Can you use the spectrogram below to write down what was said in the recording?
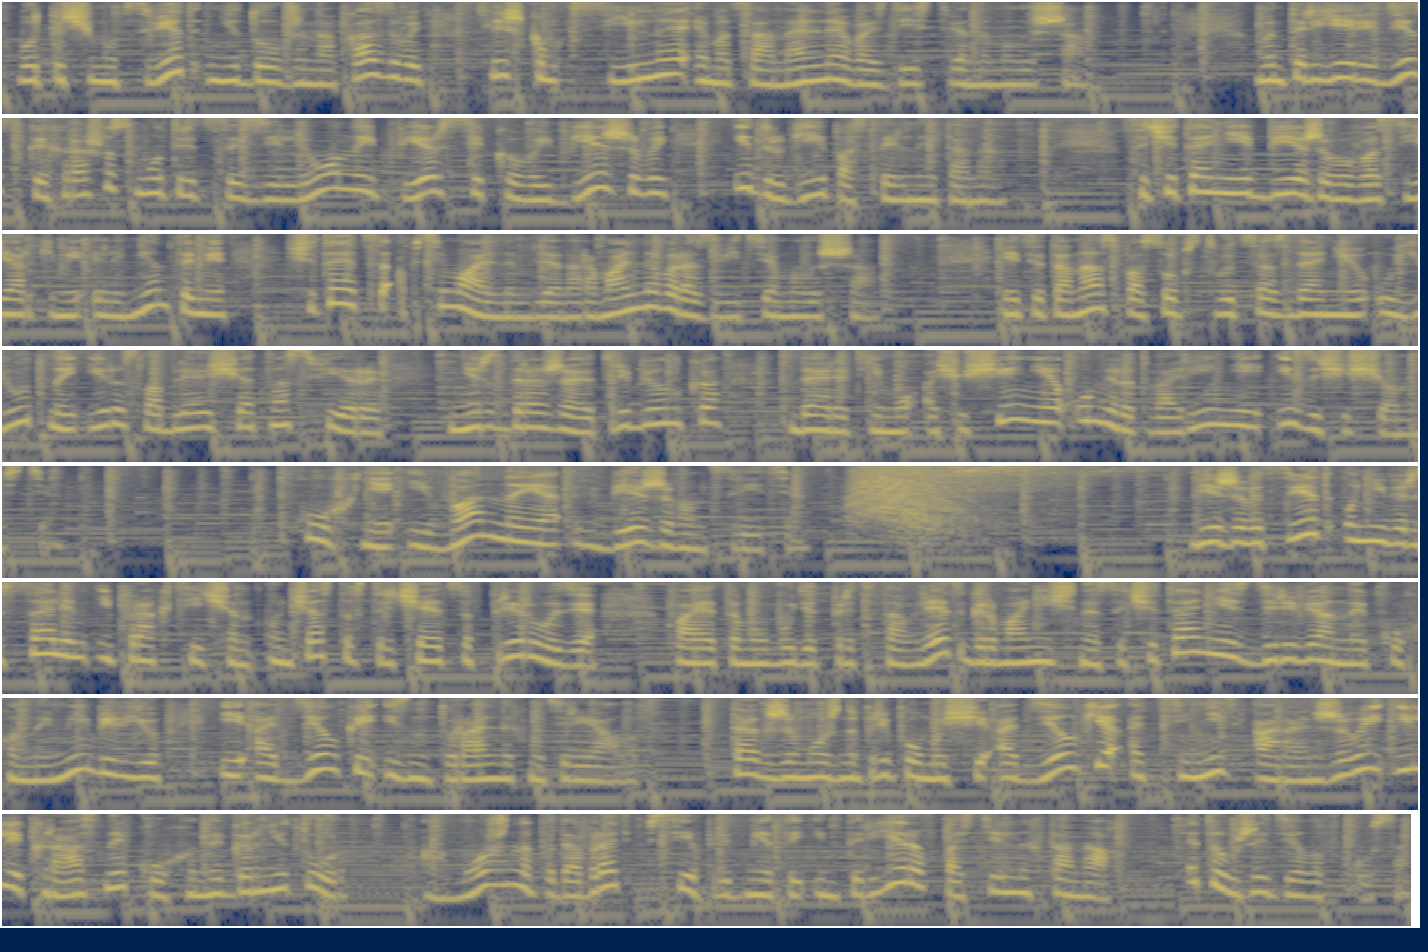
Вот почему цвет не должен оказывать слишком сильное эмоциональное воздействие на малыша. В интерьере детской хорошо смотрится зеленый, персиковый, бежевый и другие пастельные тона. Сочетание бежевого с яркими элементами считается оптимальным для нормального развития малыша. Эти тона способствуют созданию уютной и расслабляющей атмосферы, не раздражают ребенка, дарят ему ощущение умиротворения и защищенности. Кухня и ванная в бежевом цвете – Бежевый цвет универсален и практичен, он часто встречается в природе, поэтому будет представлять гармоничное сочетание с деревянной кухонной мебелью и отделкой из натуральных материалов. Также можно при помощи отделки оттенить оранжевый или красный кухонный гарнитур, а можно подобрать все предметы интерьера в постельных тонах. Это уже дело вкуса.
